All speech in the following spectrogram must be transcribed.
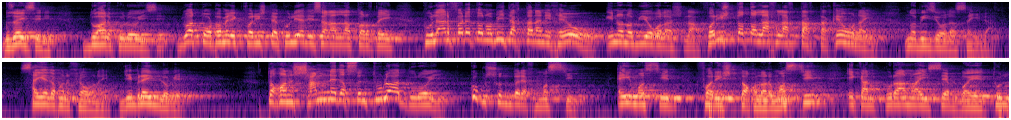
বুঝাইছে নি দুয়ার কুলো হইছে। দুয়ার তো অটোমেটিক ফরিস্তা কুলিয়া দিছেন আল্লাহ তরফতেই কুলার ফরে তো নবী থাকতা নানি খেও ইনো নবী ওগল আসলা। ফরিস্ত তো লাখ লাখ থাকতা খেও নাই। নবীজি ওলা সাইলা। সাইয়া যখন খেও নাই। জিব্রাইল লগে। তখন সামনে দেখছেন তুলা দূরই। খুব সুন্দর এক মসজিদ। এই মসজিদ ফরিস্তহলর মসজিদ। এখান কোরআন আইসে বয়েতুল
